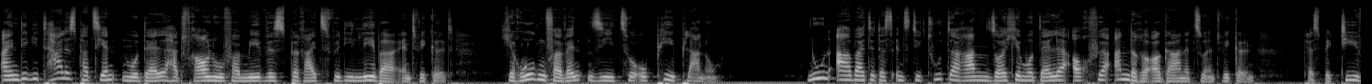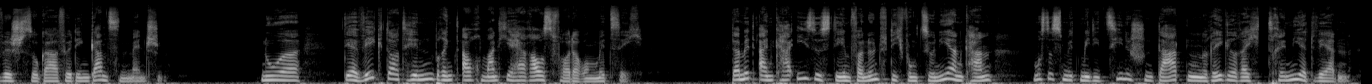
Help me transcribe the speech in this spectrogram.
Ein digitales Patientenmodell hat Fraunhofer Mewis bereits für die Leber entwickelt. Chirurgen verwenden sie zur OP-Planung. Nun arbeitet das Institut daran, solche Modelle auch für andere Organe zu entwickeln, perspektivisch sogar für den ganzen Menschen. Nur der Weg dorthin bringt auch manche Herausforderungen mit sich. Damit ein KI-System vernünftig funktionieren kann, muss es mit medizinischen Daten regelrecht trainiert werden –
